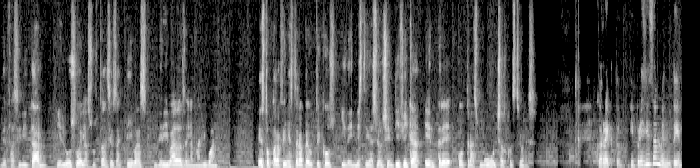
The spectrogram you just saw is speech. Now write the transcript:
de facilitar el uso de las sustancias activas derivadas de la marihuana. Esto para fines terapéuticos y de investigación científica, entre otras muchas cuestiones. Correcto. Y precisamente,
